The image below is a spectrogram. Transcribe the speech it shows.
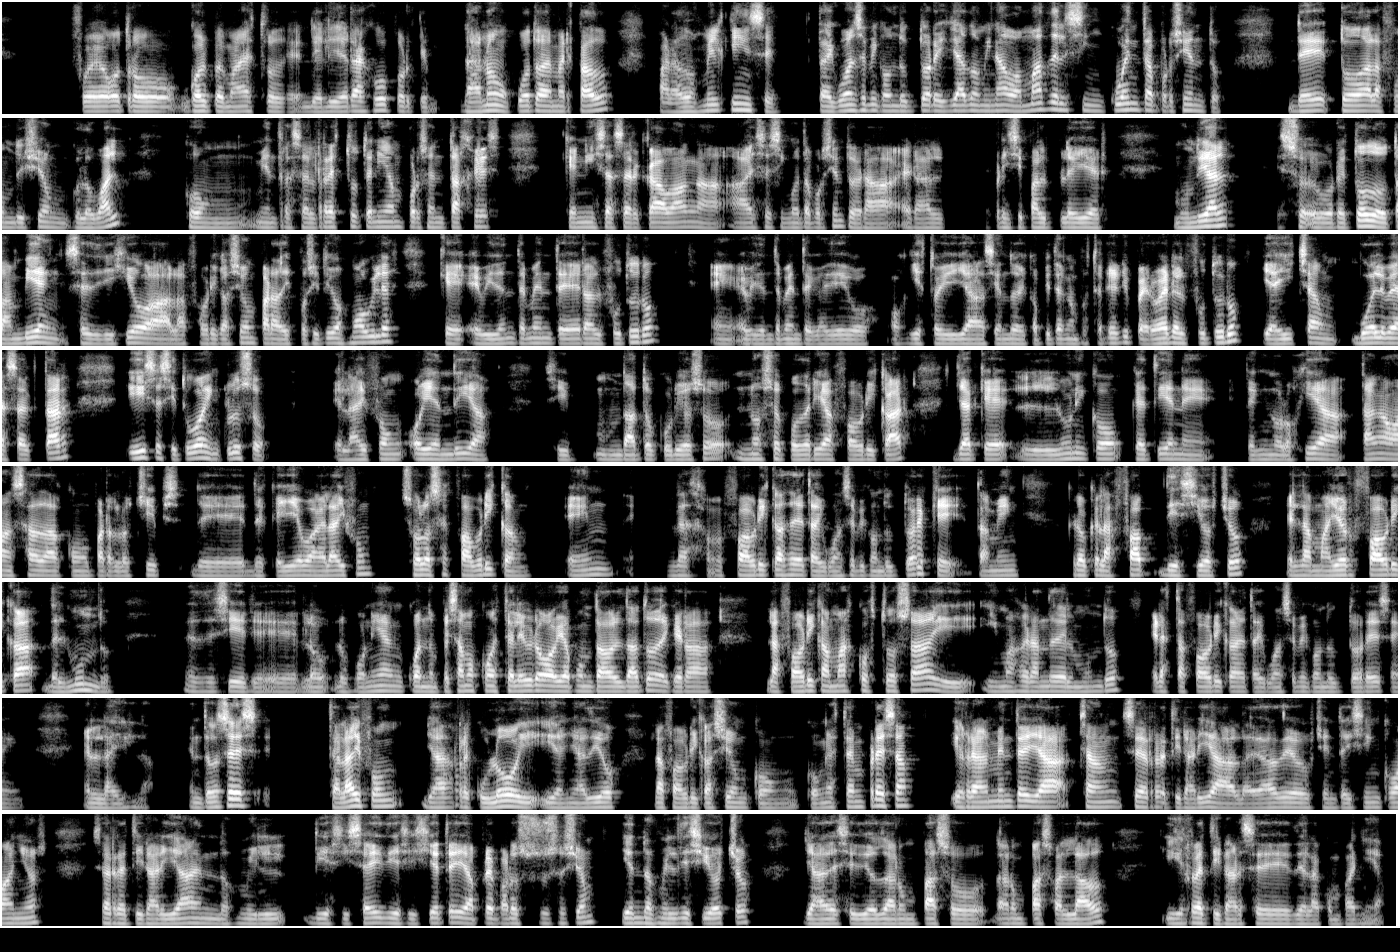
fue otro golpe maestro de liderazgo porque ganó cuota de mercado para 2015 Taiwan Semiconductores ya dominaba más del 50% de toda la fundición global, mientras el resto tenían porcentajes que ni se acercaban a, ese 50%, era, era el principal player mundial. Sobre todo también se dirigió a la fabricación para dispositivos móviles, que evidentemente era el futuro. Eh, evidentemente, que digo, aquí estoy ya haciendo de capitán en posteriori, pero era el futuro y ahí Chan vuelve a aceptar y se sitúa incluso el iPhone hoy en día, si un dato curioso, no se podría fabricar, ya que el único que tiene tecnología tan avanzada como para los chips de, que lleva el iPhone, solo se fabrican en las fábricas de Taiwan Semiconductores, que también creo que la Fab 18 es la mayor fábrica del mundo. Es decir, eh, lo, ponían, cuando empezamos con este libro había apuntado el dato de que era la fábrica más costosa y, más grande del mundo, era esta fábrica de Taiwan Semiconductores en, la isla. Entonces, el iPhone ya reculó y, añadió la fabricación con, esta empresa y realmente ya Chang se retiraría a la edad de 85 años, se retiraría en 2016-17, ya preparó su sucesión y en 2018 ya decidió dar un paso, dar un paso al lado y retirarse de la compañía.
